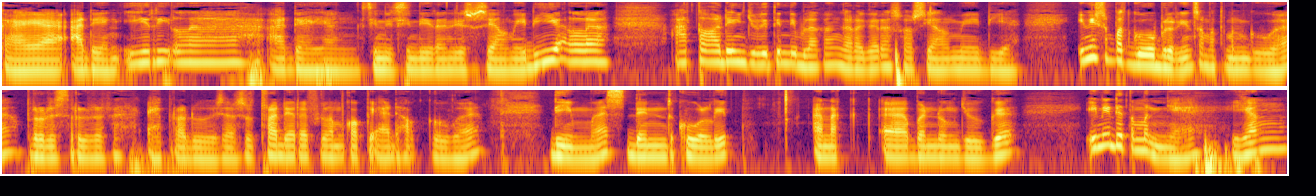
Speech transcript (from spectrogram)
Kayak ada yang iri lah ada yang sindir-sindiran di sosial media lah atau ada yang julitin di belakang gara-gara sosial media. Ini sempat gue obrolin sama temen gue produser eh produser sutradara film kopi ad hoc gue Dimas dan Kulit anak uh, Bandung juga. Ini ada temennya yang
